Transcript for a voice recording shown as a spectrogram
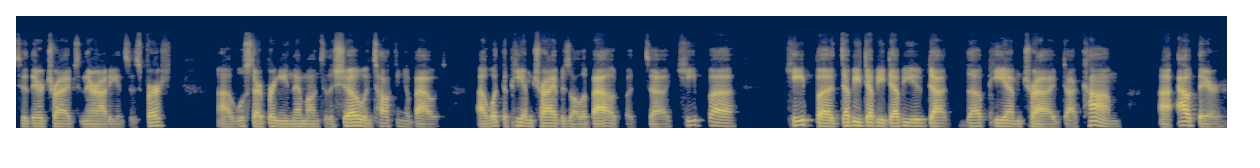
to their tribes and their audiences first. Uh, we'll start bringing them onto the show and talking about uh, what the PM Tribe is all about. But keep uh, keep uh, www.thepmtribe.com out there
